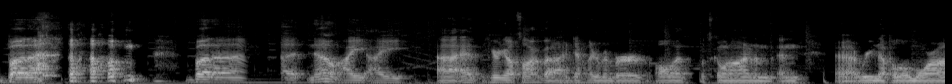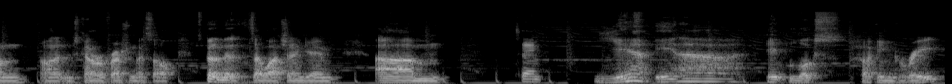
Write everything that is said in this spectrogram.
but uh um, but uh, uh no i i uh, hearing y'all talk about it, I definitely remember all that what's going on and, and uh, reading up a little more on on it and just kind of refreshing myself. It's been a minute since I watched Endgame. Um, Same. Yeah, it uh, it looks fucking great.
